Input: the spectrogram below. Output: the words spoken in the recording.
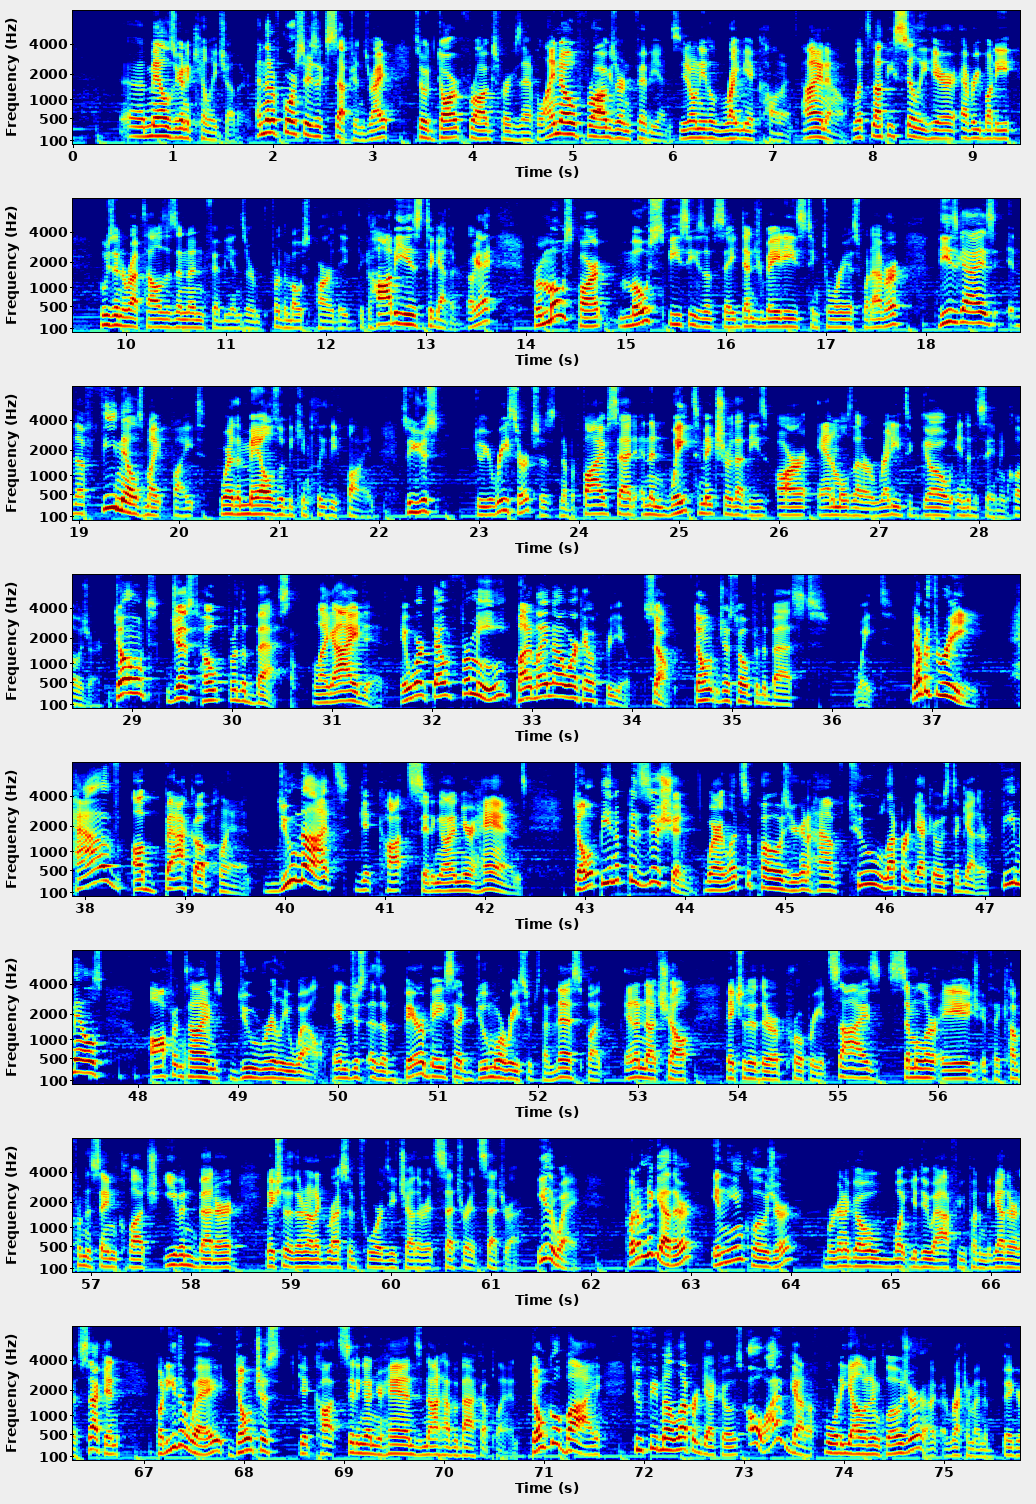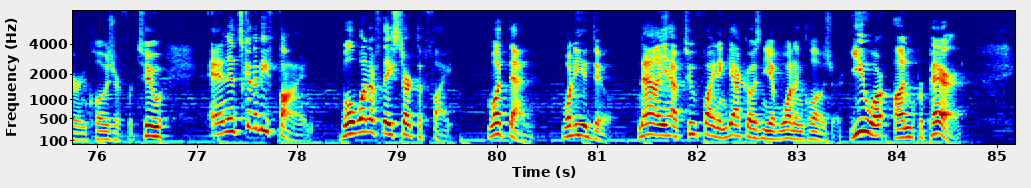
uh, males are going to kill each other. And then, of course, there's exceptions, right? So dart frogs, for example. I know frogs are amphibians. You don't need to write me a comment. I know. Let's not be silly here. Everybody who's into reptiles is into amphibians, or for the most part, they, the hobby is together, okay? For most part, most species of, say, Dendrobates, Tinctorius, whatever, these guys, the females might fight, where the males would be completely fine. So you just do your research, as number five said, and then wait to make sure that these are animals that are ready to go into the same enclosure. Don't just hope for the best, like I did. It worked out for me, but it might not work out for you. So don't just hope for the best, wait. Number three, have a backup plan. Do not get caught sitting on your hands. Don't be in a position where, let's suppose you're gonna have two leopard geckos together. Females oftentimes do really well. And just as a bare basic, do more research than this, but in a nutshell, make sure that they're appropriate size, similar age, if they come from the same clutch, even better, make sure that they're not aggressive towards each other, etc., etc. Either way, put them together in the enclosure. We're gonna go what you do after you put them together in a second. But either way, don't just get caught sitting on your hands and not have a backup plan. Don't go buy two female leopard geckos. Oh, I've got a 40 gallon enclosure. I recommend a bigger enclosure for two, and it's gonna be fine. Well, what if they start to fight? What then? What do you do? Now you have two fighting geckos and you have one enclosure. You are unprepared.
